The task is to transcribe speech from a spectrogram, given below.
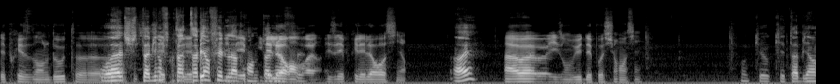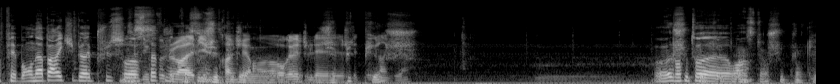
J'ai prise dans le doute. euh, Ouais, tu t'as bien- t'as- t'as fait de ils la avaient prendre, pris t'as les bien leurs en fait. vrai. Ils avaient pris les leurs aussi. hein. Ah ouais? Ah ouais, ouais, ils ont vu des potions aussi. Ok, ok, t'as bien fait. Bon, on n'a pas récupéré plus sur leur Du stuff, je mais leur ai si- mis j'ai ultra plus de- cher. hein. En vrai, je l'ai j'ai je plus l'ai de déglingué. pioche. Ouais, je suis Planque-toi, planqué euh, pour l'instant, je suis planqué.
